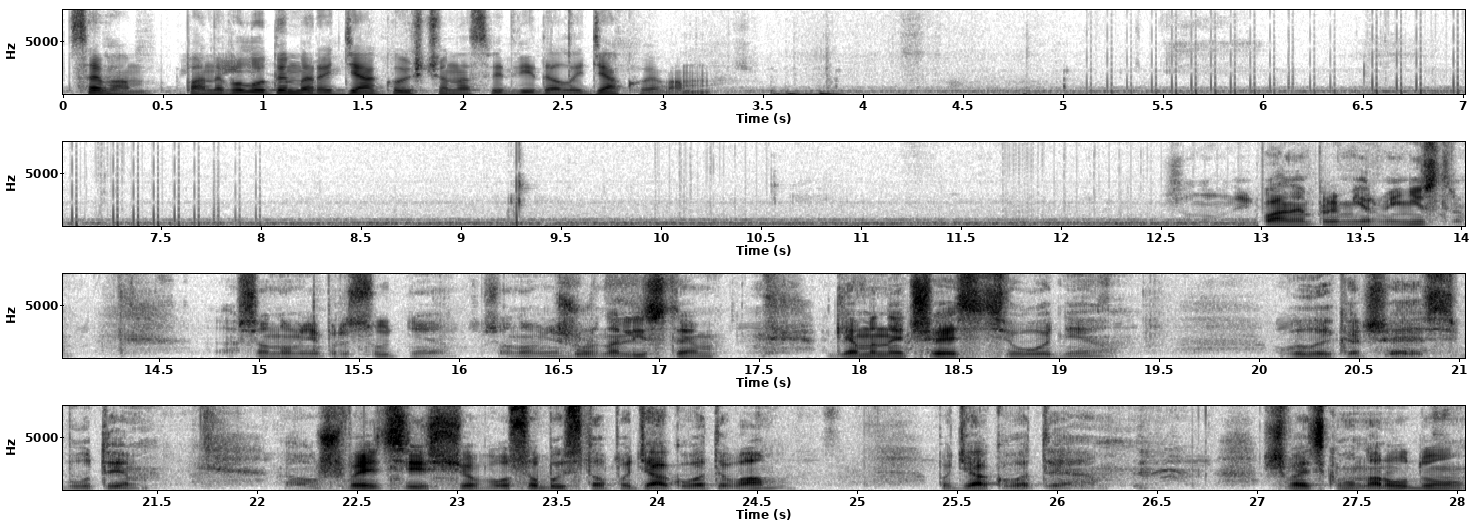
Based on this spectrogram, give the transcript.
Це вам, пане Володимире. Дякую, що нас відвідали. Дякую вам. Пане прем'єр-міністр, шановні присутні, шановні журналісти, для мене честь сьогодні, велика честь бути у Швеції, щоб особисто подякувати вам, подякувати шведському народу,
